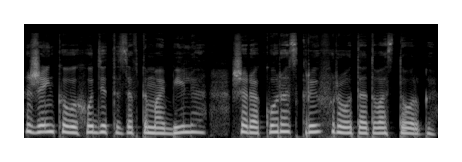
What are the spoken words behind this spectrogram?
Женька выходит из автомобиля, широко раскрыв рот от восторга.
